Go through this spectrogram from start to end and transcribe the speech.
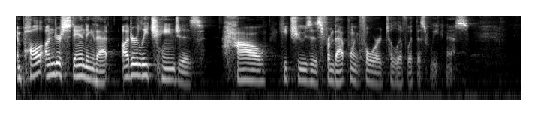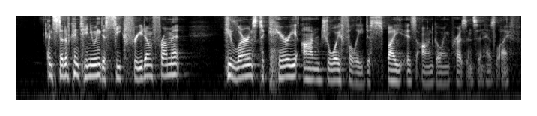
and Paul understanding that utterly changes how he chooses from that point forward to live with this weakness. Instead of continuing to seek freedom from it, he learns to carry on joyfully despite its ongoing presence in his life.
